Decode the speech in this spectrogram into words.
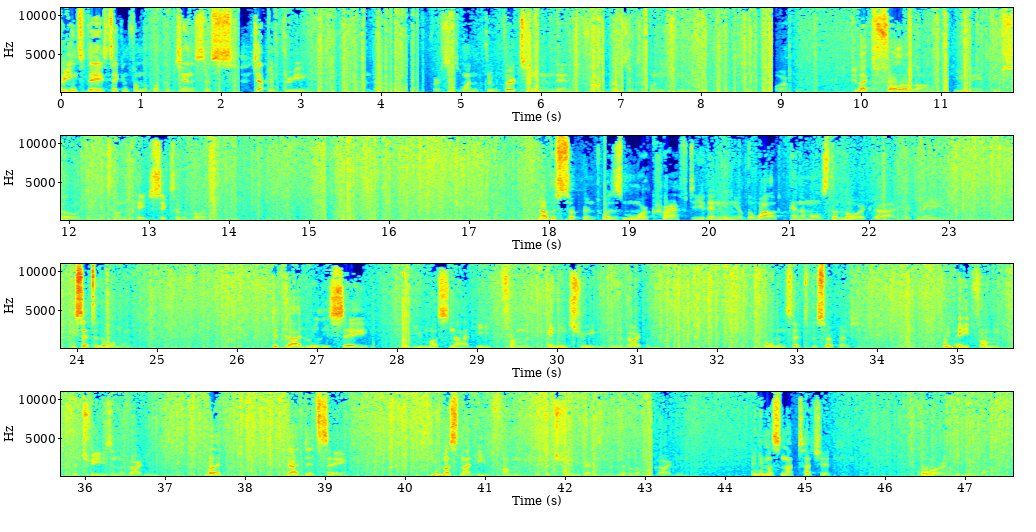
The reading today is taken from the book of Genesis, chapter 3, and uh, verses 1 through 13, and then from verses 22 to 24. If you'd like to follow along, you may do so. It's on page 6 of the bulletin. Now the serpent was more crafty than any of the wild animals the Lord God had made. He said to the woman, Did God really say you must not eat from any tree in the garden? The woman said to the serpent, We may eat from the trees in the garden, but God did say, You must not eat from the tree that is in the middle of the garden, and you must not touch it, or you will die.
